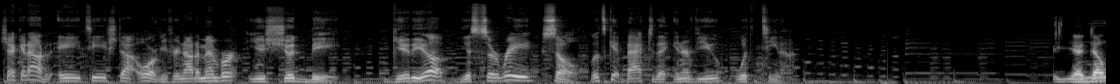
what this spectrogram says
check it out at aath.org. If you're not a member, you should be. Giddy up, yes sirree. So let's get back to that interview with Tina. Yeah, Del-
